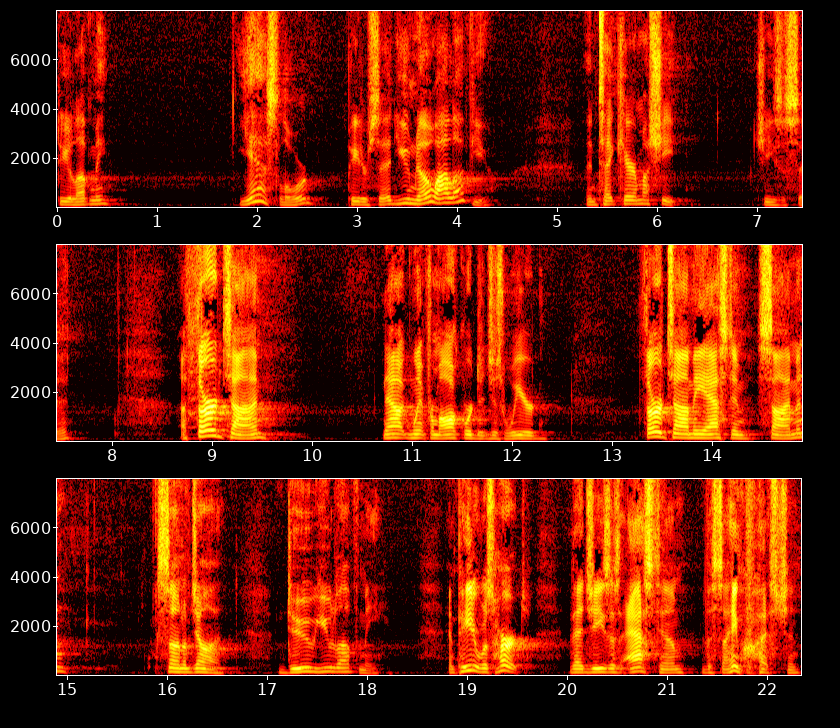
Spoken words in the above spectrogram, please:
do you love me? Yes, Lord, Peter said. You know I love you. Then take care of my sheep, Jesus said. A third time, now it went from awkward to just weird. Third time, he asked him, Simon, son of John, do you love me? And Peter was hurt that Jesus asked him the same question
